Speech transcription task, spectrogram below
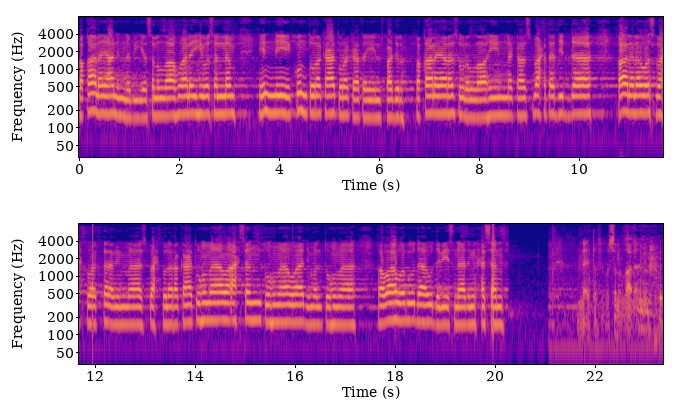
فقال يعني النبي صلى الله عليه وسلم إني كنت ركعت ركعتي الفجر. فقال يا رسول الله إنك أصبحت جدا قال لو أصبحت أكثر مما أصبحت لركعتهما وأحسنتهما وأجملتهما. رواه أبو داود بإسناد حسن. لا التوفيق وصلى الله على نبينا محمد.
